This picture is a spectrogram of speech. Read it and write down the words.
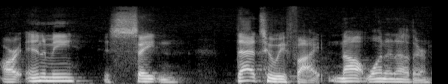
our enemy is Satan. That's who we fight, not one another.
